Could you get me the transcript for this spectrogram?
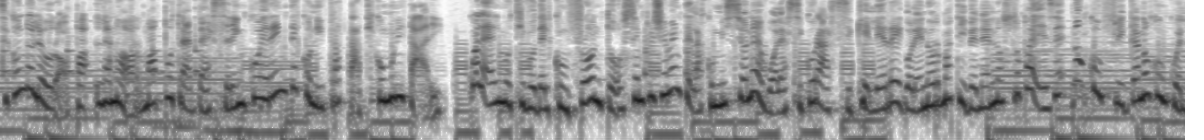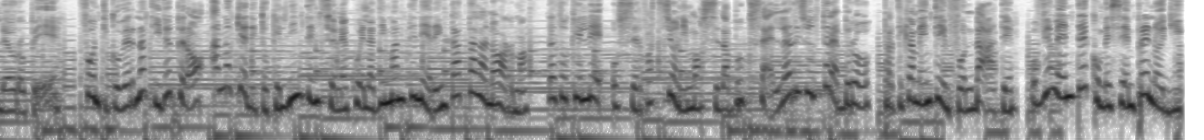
Secondo l'Europa, la norma potrebbe essere incoerente con i trattati comunitari. Qual è il motivo del confronto? Semplicemente la Commissione vuole assicurarsi che le regole normative nel nostro paese non confliggano con quelle europee. Fonti governative però hanno chiarito che l'intenzione è quella di mantenere intatta la norma, dato che le osservazioni mosse da Bruxelles risulterebbero praticamente infondate. Ovviamente, come sempre, noi di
